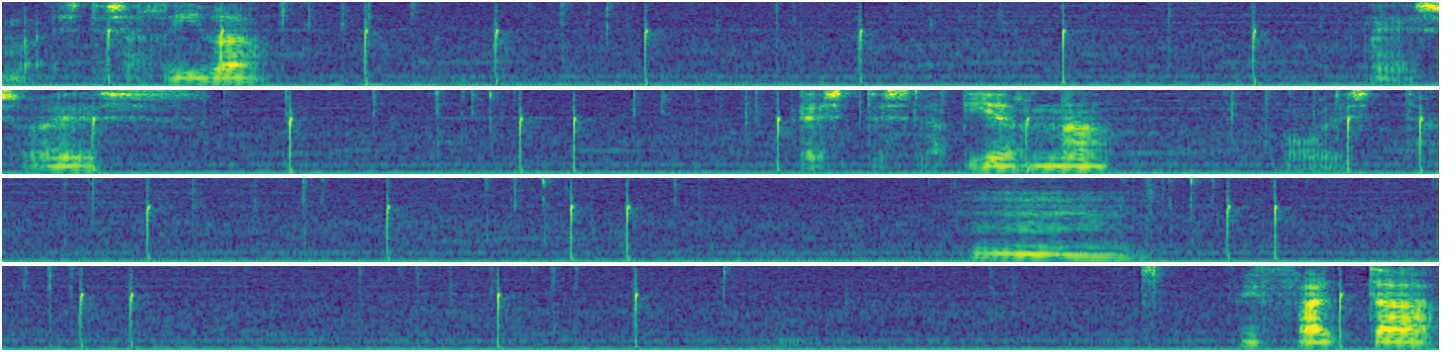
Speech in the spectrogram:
Vale, esto es arriba. Eso es. Esta es la pierna. O esta. Hmm. Me falta...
